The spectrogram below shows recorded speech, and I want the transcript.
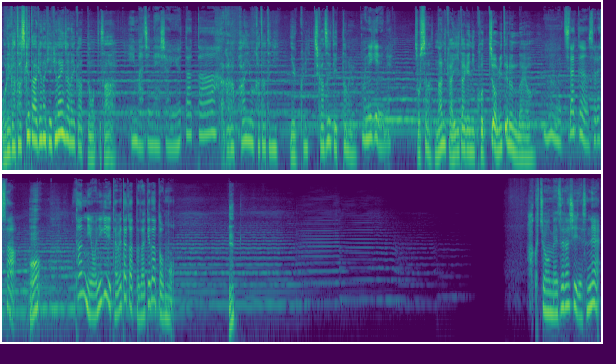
俺が助けてあげなきゃいけないんじゃないかって思ってさ。イマジネーション豊か。だからパイを片手にゆっくり近づいていったのよ。おにぎりね。そしたら何か言いたげにこっちを見てるんだよ。うん内田くんそれさ。あ？単におにぎり食べたかっただけだと思う。え？白鳥珍しいですね。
